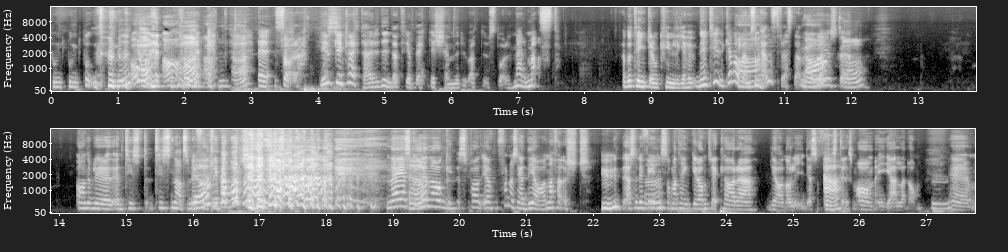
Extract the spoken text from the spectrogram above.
Punkt, punkt, punkt. Oj, ja, Ja. ja. Ja. eh, Sara, vilken karaktär i dina tre böcker känner du att du står närmast? Ja, då tänker de kvinnliga huvud... Nej, det kan vara vem som helst förresten. Ja, just det. Ja. Ja, nu blir det en tyst, tystnad som ni Ja. får klippa bort sen. Nej, jag skulle Ja. nog, jag får nog säga Diana först. Mm. Alltså det Ja. finns, om man tänker de tre, Klara, Diana och Lydia, så finns Ja. det liksom av mig i alla dem. Mm. Ehm,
